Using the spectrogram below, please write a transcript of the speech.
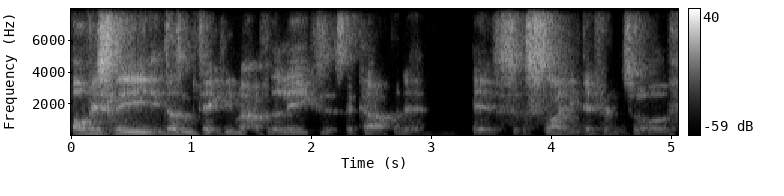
obviously, it doesn't particularly matter for the league because it's the cup and it it's a slightly different sort of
